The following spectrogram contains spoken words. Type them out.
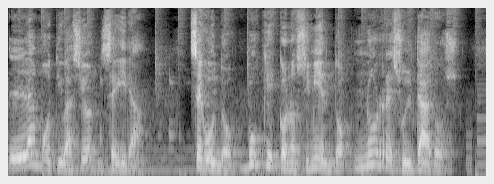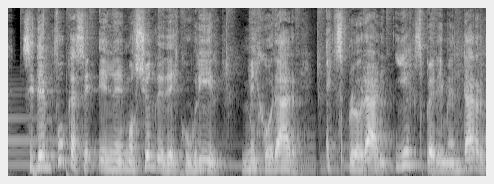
la motivación seguirá. Segundo, busque conocimiento, no resultados. Si te enfocas en la emoción de descubrir, mejorar, explorar y experimentar,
